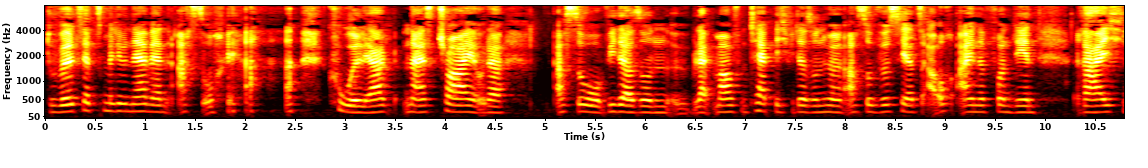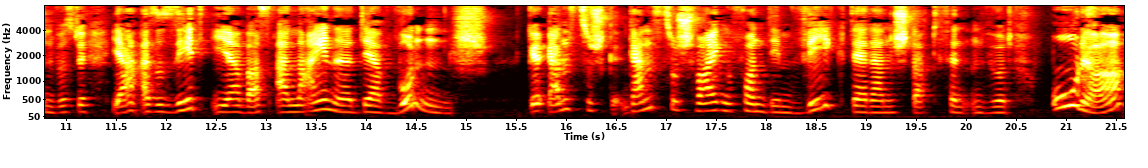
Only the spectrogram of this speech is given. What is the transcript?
Du willst jetzt Millionär werden? Ach so, ja, cool, ja, nice try. Oder, ach so, wieder so ein, bleib mal auf dem Teppich, wieder so ein Hören, ach so, wirst du jetzt auch eine von den Reichen, wirst du, ja, also seht ihr, was alleine der Wunsch, ganz zu, ganz zu schweigen von dem Weg, der dann stattfinden wird oder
